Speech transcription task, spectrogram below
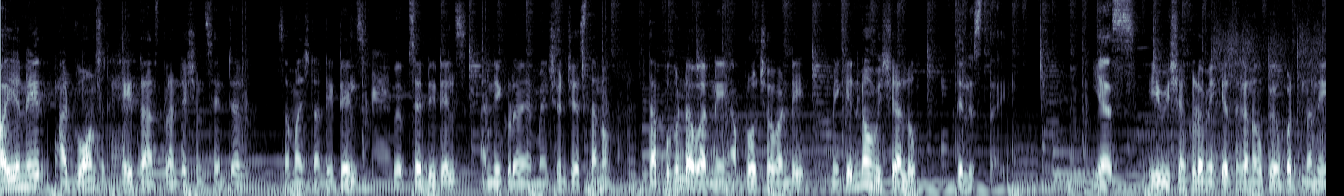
Pioneer advanced hair transplantation centre సంబంధించిన డీటెయిల్స్ వెబ్సైట్ డీటెయిల్స్ అన్నీ కూడా నేను మెన్షన్ చేస్తాను. తప్పకుండా వారిని అప్రోచ్ అవ్వండి. మీకు ఎన్నో విషయాలు తెలుస్తాయి. ఎస్ ఈ విషయం కూడా మీకు ఎంతగానో ఉపయోగపడుతుందని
